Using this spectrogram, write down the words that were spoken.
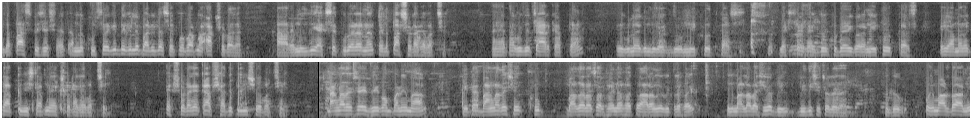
এটা পাঁচ পিসের সেট আপনি খুচরা কিনতে গেলে বাড়িটা সেট পাবে আপনার আটশো টাকা। আর এমনি যদি এক সেট পুরোটা নেন তাহলে পাঁচশো টাকা পাচ্ছেন হ্যাঁ তারপর যে চার কাপটা এগুলো কিন্তু একদম নিখুঁত কাজ। দেখছেন? একদম খুদাই করা নিখুঁত কাজ। এই আমাদের কাপ তিরিশটা আপনি একশো টাকা পাচ্ছেন। একশো টাকা কাপ সাথে তিরিশশো পাচ্ছেন। বাংলাদেশে যে কোম্পানির মাল, এটা বাংলাদেশে খুব বাজার আচার হয় না, হয়তো আরামের ভিতরে হয়, কিন্তু মালটা বেশিরভাগ বিদেশে চলে যায়। কিন্তু ওই মালটা আমি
